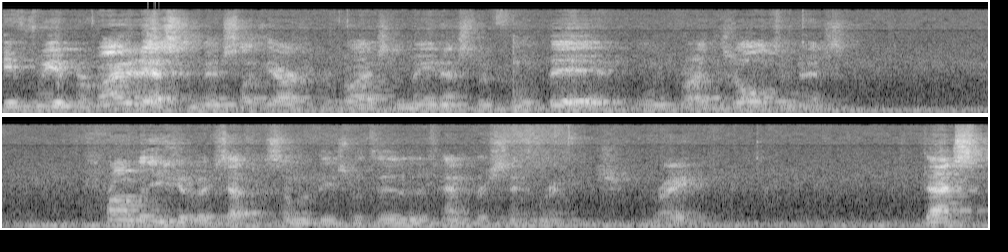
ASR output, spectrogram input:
if we had provided estimates, like the architect provides the main estimate for the bid, when we provide these alternates, probably you could have accepted some of these within the ten percent range, right? That's,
